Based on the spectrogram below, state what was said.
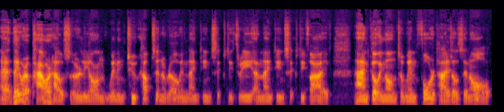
Uh, they were a powerhouse early on, winning two cups in a row in 1963 and 1965, and going on to win four titles in all.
